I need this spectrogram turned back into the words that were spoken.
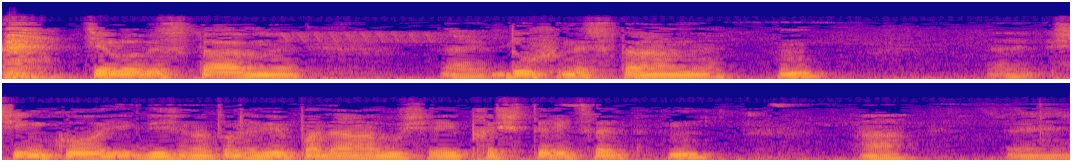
tělo nestárne, eh, duch nestárne. Hm? Eh, Šinko, i když na to nevypadá, už je i přes 40. Hm? A eh, eh,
